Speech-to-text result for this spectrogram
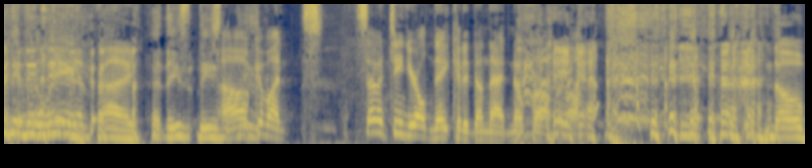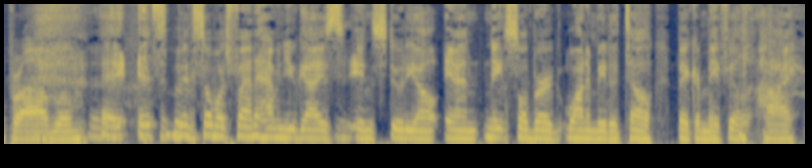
Anything for the win. These these. Oh, come on. 17 year old Nate could have done that. No problem at all. no problem. Hey, it's been so much fun having you guys in studio, and Nate Solberg wanted me to tell Baker Mayfield hi.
